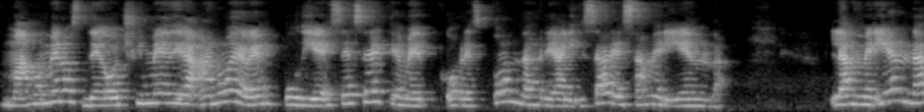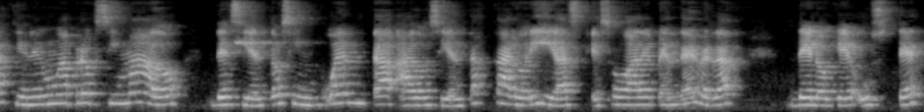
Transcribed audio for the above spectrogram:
más o menos de 8 y media a 9 pudiese ser que me corresponda realizar esa merienda. Las meriendas tienen un aproximado de 150 a 200 calorías. Eso va a depender, ¿verdad? De lo que usted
